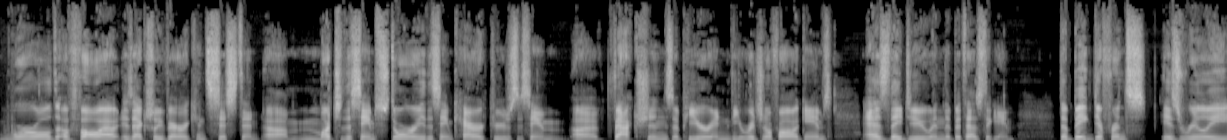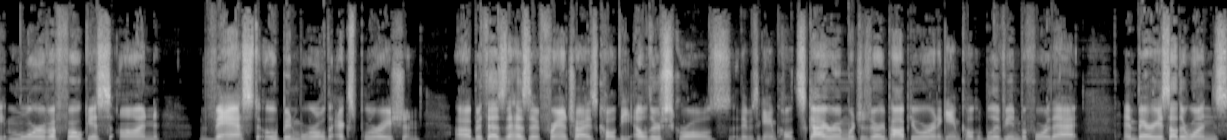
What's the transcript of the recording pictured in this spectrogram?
world of Fallout is actually very consistent. Um, much of the same story, the same characters, the same uh, factions appear in the original Fallout games as they do in the Bethesda game. The big difference is really more of a focus on vast open world exploration. Uh, Bethesda has a franchise called The Elder Scrolls. There was a game called Skyrim, which was very popular, and a game called Oblivion before that, and various other ones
